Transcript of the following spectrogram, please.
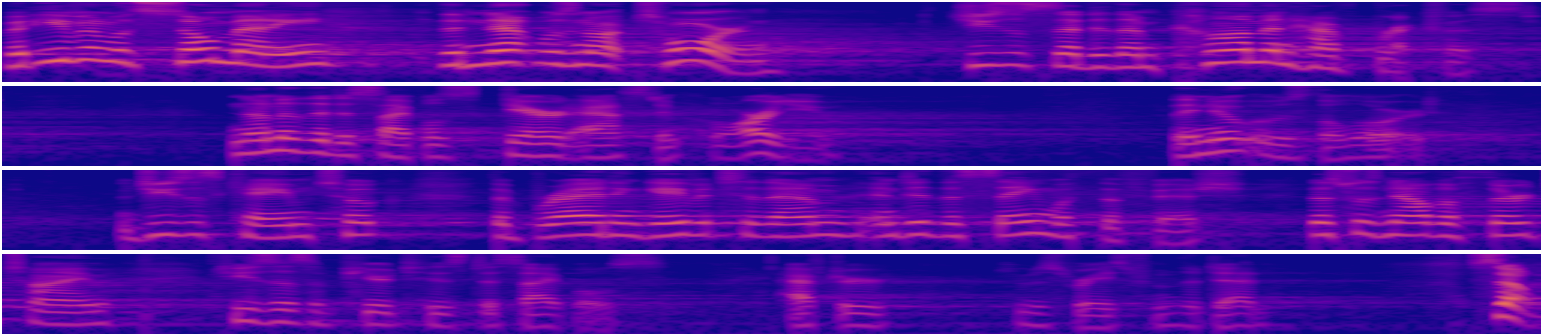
But even with so many, the net was not torn. Jesus said to them, Come and have breakfast. None of the disciples dared ask him, Who are you? They knew it was the Lord. Jesus came, took the bread, and gave it to them, and did the same with the fish. This was now the third time Jesus appeared to his disciples after he was raised from the dead. So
